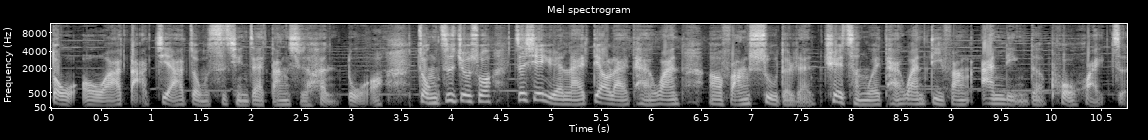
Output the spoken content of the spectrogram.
斗殴啊、打架这种事情在当时很多哦。总之就是说，这些原来调来台湾呃防戍的人，却成为台湾地方安宁的破坏者。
